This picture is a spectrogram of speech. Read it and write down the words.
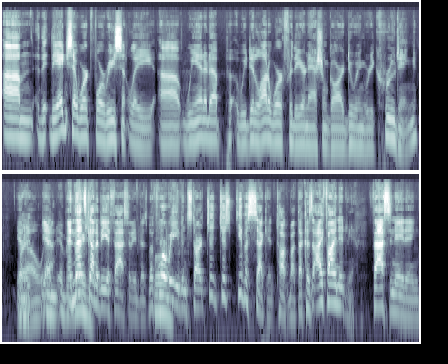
Um, the, the agency I worked for recently, uh, we ended up we did a lot of work for the Air National Guard doing recruiting. You know, Yeah. and, And, that's got to be a fascinating business. Before we even start, just, just give a second, talk about that, because I find it fascinating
